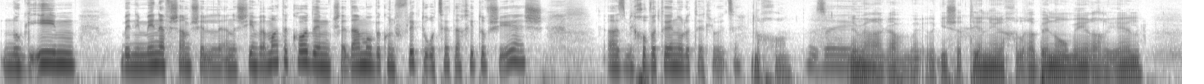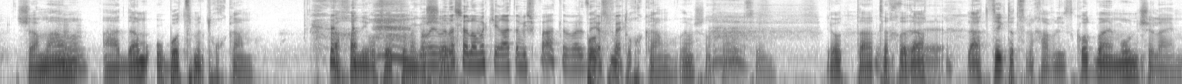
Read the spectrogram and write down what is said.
נוגעים בנימי נפשם של אנשים, ואמרת קודם, כשאדם הוא בקונפליקט, הוא רוצה את הכי טוב שיש, אז מחובתנו לתת לו את זה. נכון. זה... אני אומר, אגב, לגישתי, אני הולך על רבנו מאיר אריאל, שאמר, האדם הוא בוץ מתוחכם. ככה אני רוצה להיות כמגשר. אני יודעת שאני לא מכירה את המשפט, אבל זה יפה. בוץ מתוחכם, זה מה שאנחנו רוצים. להיות, אתה צריך לדעת להציג את עצמך ולזכות באמון שלהם.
